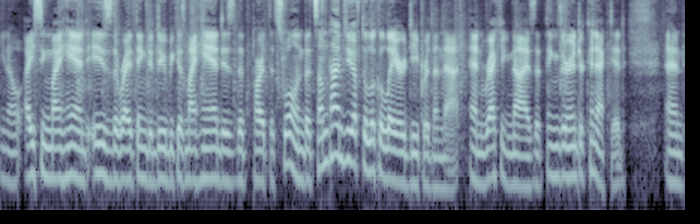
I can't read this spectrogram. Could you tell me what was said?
you know, icing my hand is the right thing to do because my hand is the part that's swollen. But sometimes you have to look a layer deeper than that and recognize that things are interconnected and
